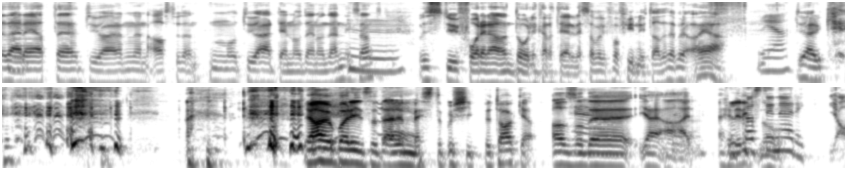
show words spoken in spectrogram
det der er at uh, du er den A-studenten, og du er den og den og den. ikke sant? Mm. Og hvis du får en en dårlig karakter, liksom, og vi får finne ut av det, så bare, å ja, ja. du er jo ikke Jeg har jo bare innsett at jeg er en mester på skippertak. Ja. Altså det, jeg er heller ikke noe. Ja,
